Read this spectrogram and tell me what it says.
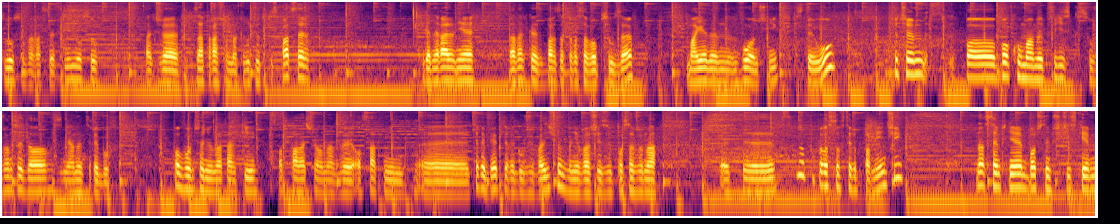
plusów oraz też minusów. Także zapraszam na króciutki spacer. Generalnie latarka jest bardzo prosta w obsłudze. Ma jeden włącznik z tyłu, przy czym po boku mamy przycisk służący do zmiany trybów. Po włączeniu latarki odpala się ona w ostatnim e, trybie, którego używaliśmy, ponieważ jest wyposażona w, ty- no, po prostu w tryb pamięci. Następnie bocznym przyciskiem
